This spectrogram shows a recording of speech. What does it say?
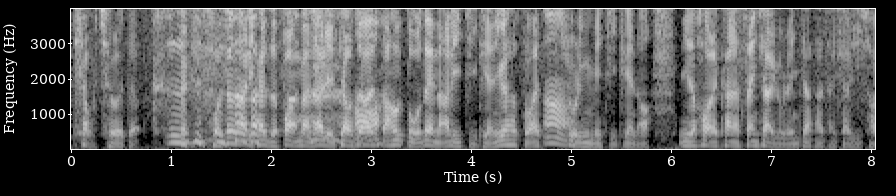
跳车的，火车那里开始放慢，那里跳车，然后躲在哪里几天，因为他躲在树林里面几天哦。你后来看了山下有人家，他才下去敲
